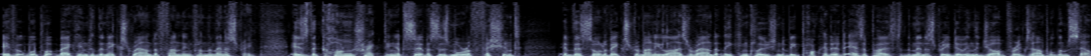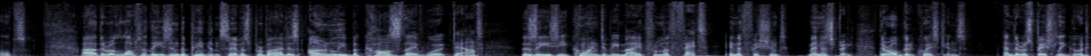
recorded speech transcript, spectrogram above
if it were put back into the next round of funding from the ministry? Is the contracting of services more efficient if this sort of extra money lies around at the conclusion to be pocketed, as opposed to the ministry doing the job, for example, themselves. Uh, there are a lot of these independent service providers only because they've worked out there's easy coin to be made from a fat, inefficient ministry. They're all good questions, and they're especially good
